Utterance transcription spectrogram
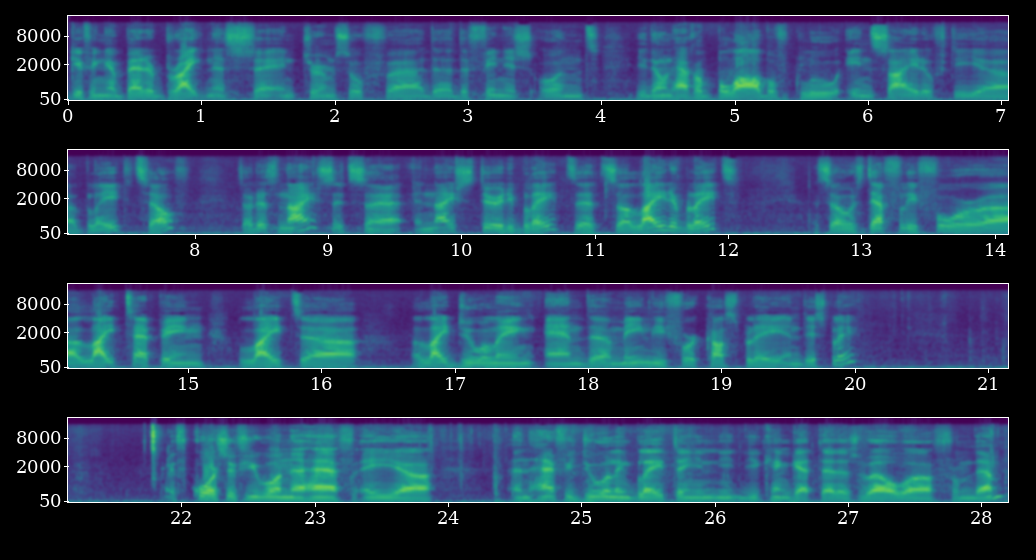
giving a better brightness uh, in terms of uh, the the finish, and you don't have a blob of glue inside of the blade itself. So that's nice. It's a, a nice sturdy blade. It's a lighter blade, so it's definitely for light tapping, light light dueling, and mainly for cosplay and display of course if you want to have a uh, and heavy dueling blade then you, need, you can get that as well uh, from them.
